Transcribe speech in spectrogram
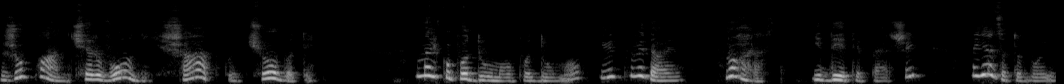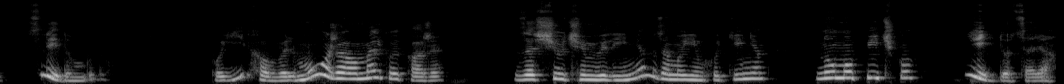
жупан червоний, шапку й чоботи. Омелько подумав, подумав і відповідає Ну, гаразд, іди ти перший, а я за тобою слідом буду. Поїхав вельможа, а Омелько й каже за щучим велінням, за моїм хотінням, нумо, пічко, їдь до царя.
